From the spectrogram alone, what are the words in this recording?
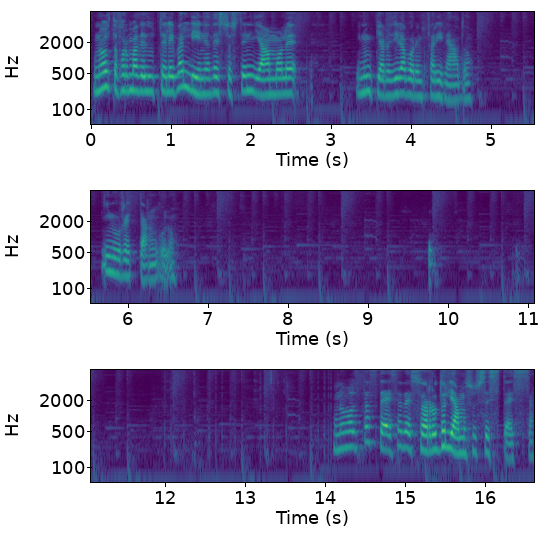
Una volta formate tutte le palline, adesso stendiamole in un piano di lavoro infarinato, in un rettangolo. Una volta stesa, adesso arrotoliamo su se stessa.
